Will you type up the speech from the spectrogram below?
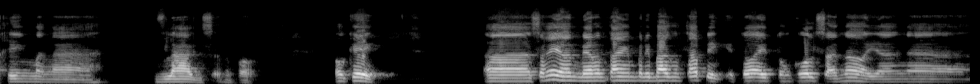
aking mga vlogs. Ano po. Okay. Ah, sa ngayon, meron tayong panibagong topic. Ito ay tungkol sa ano, yung ah,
